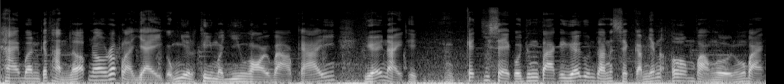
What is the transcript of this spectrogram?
hai bên cái thành lớp nó rất là dày cũng như là khi mà Diêu ngồi vào cái ghế này thì cái chiếc xe của chúng ta cái ghế của chúng ta nó sẽ cảm giác nó ôm vào người luôn các bạn.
